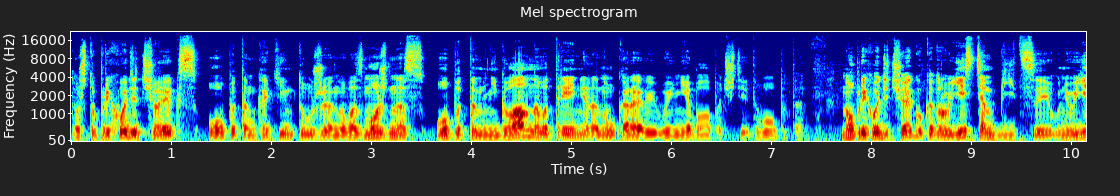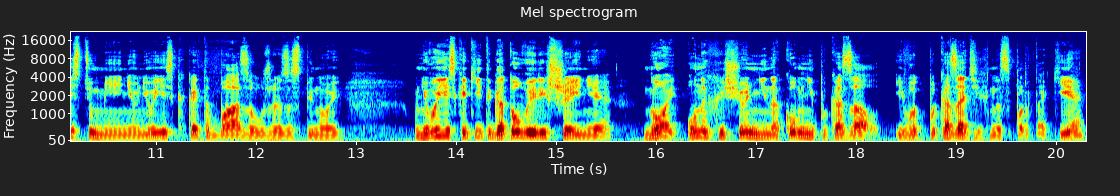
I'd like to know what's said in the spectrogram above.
То, что приходит человек с опытом каким-то уже, но, возможно, с опытом не главного тренера, ну, у Каррера его и не было почти этого опыта, но приходит человек, у которого есть амбиции, у него есть умения, у него есть какая-то база уже за спиной, у него есть какие-то готовые решения – но он их еще ни на ком не показал. И вот показать их на Спартаке,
